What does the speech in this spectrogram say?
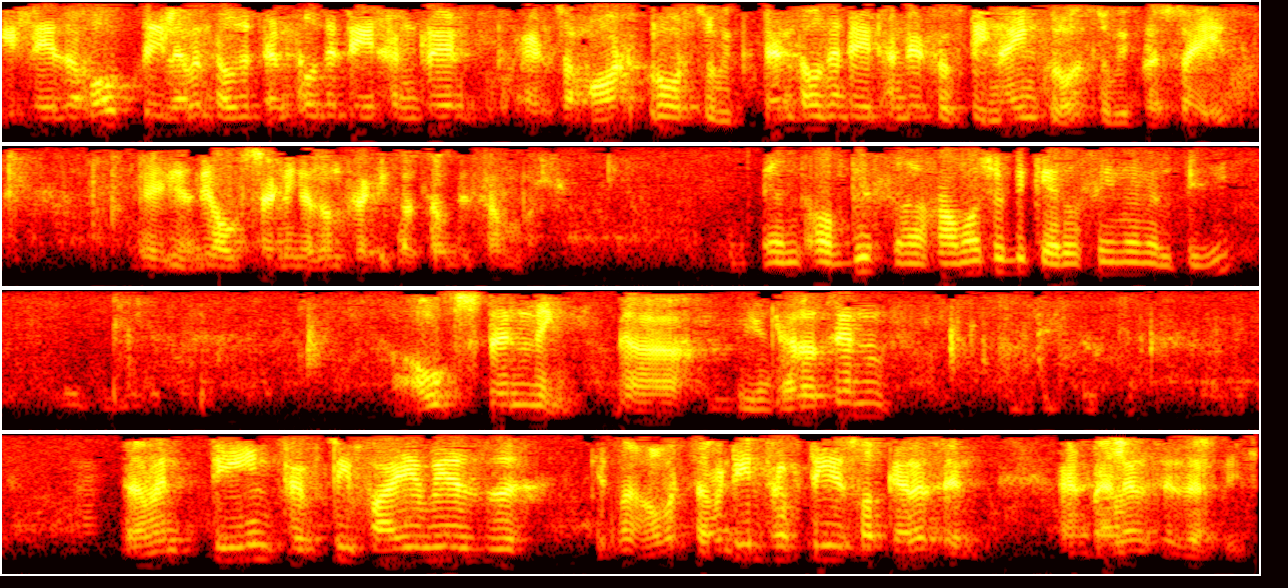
It is about 11,000, 10,800 and some odd crores be 10,859 crores to be precise is the outstanding as on 31st of December. And of this, uh, how much would be kerosene and LPG? Outstanding. Uh, Yeah. Kerosene 1755 is, how much? 1750 is for kerosene and balance is LPG.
